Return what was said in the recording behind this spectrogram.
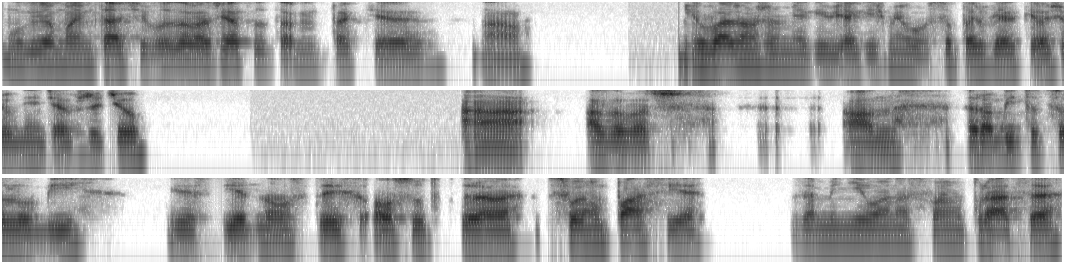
Mówię o moim tacie, bo zobacz, ja tu tam takie, no, nie uważam, że jakieś, jakieś miał super wielkie osiągnięcia w życiu. A, a zobacz, on robi to, co lubi. Jest jedną z tych osób, która swoją pasję zamieniła na swoją pracę.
